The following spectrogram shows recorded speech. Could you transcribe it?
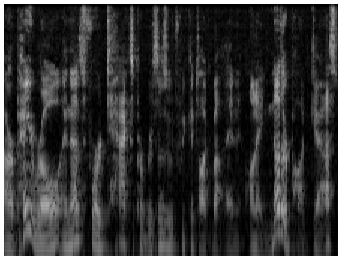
our payroll, and that's for tax purposes, which we could talk about in, on another podcast.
